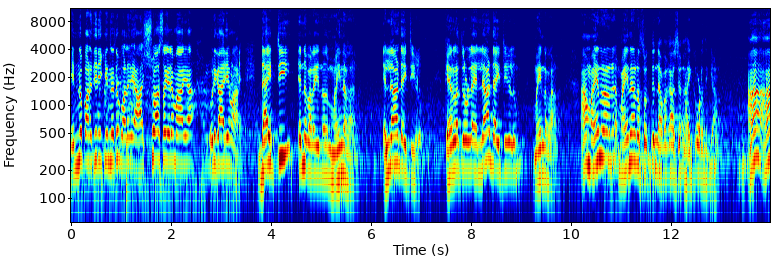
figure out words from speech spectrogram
എന്ന് പറഞ്ഞിരിക്കുന്നത് വളരെ ആശ്വാസകരമായ ഒരു കാര്യമാണ്. ഡയറ്റി എന്ന് പറയുന്നത് മൈനറാണ് എല്ലാ ഡയറ്റുകളും. കേരളത്തിലുള്ള എല്ലാ ഡയറ്റുകളും മൈനറാണ് ആ മൈനർ മൈനറുടെ സ്വത്തിന്റെ അവകാശം ഹൈക്കോടതിക്കാണ്. ആ ആ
